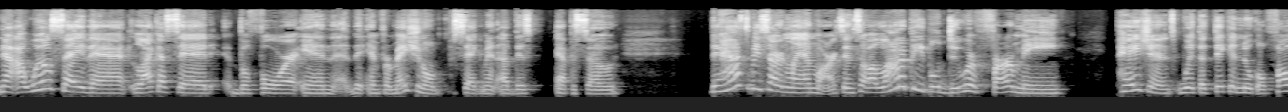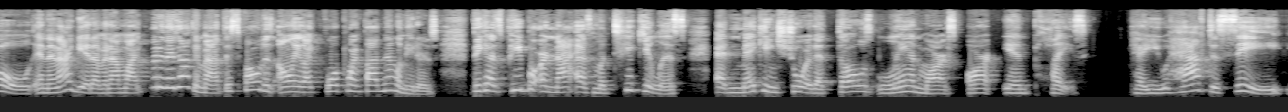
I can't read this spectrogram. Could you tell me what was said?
Now, I will say that, like I said before in the informational segment of this episode, there has to be certain landmarks. And so a lot of people do refer me patients with a thickened nuchal fold. And then I get them and I'm like, what are they talking about? This fold is only like 4.5 millimeters because people are not as meticulous at making sure that those landmarks are in place. Okay. You have to see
